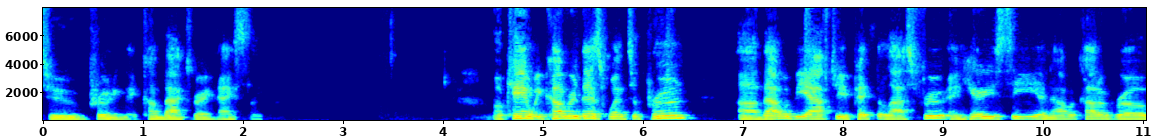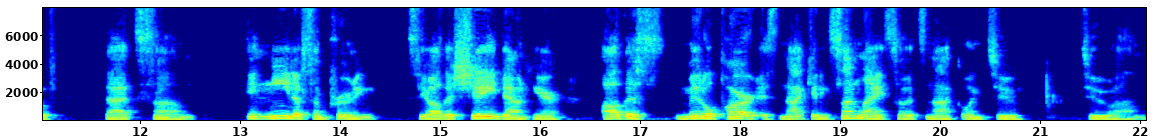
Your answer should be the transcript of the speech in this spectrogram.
to pruning. They come back very nicely. Okay, and we covered this when to prune. Uh, that would be after you pick the last fruit. And here you see an avocado grove that's um, in need of some pruning. See all this shade down here. All this middle part is not getting sunlight, so it's not going to, to um,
